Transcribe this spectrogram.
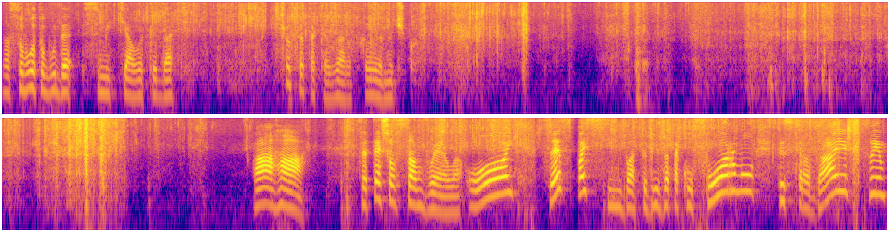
На суботу буде сміття викидати. Що це таке зараз? Хвилиночку. Ага, це те, що в Самвела. Ой, це спасіба тобі за таку форму. Ти страдаєш цим.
